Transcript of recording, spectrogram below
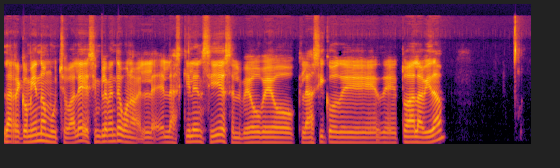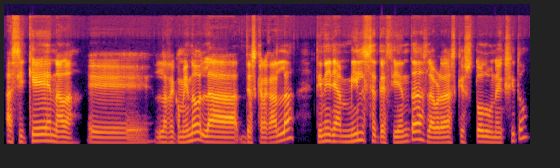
La recomiendo mucho, ¿vale? Simplemente, bueno, la skill en sí es el veo veo clásico de, de toda la vida. Así que nada, eh, la recomiendo, la descargarla. Tiene ya 1700, la verdad es que es todo un éxito.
